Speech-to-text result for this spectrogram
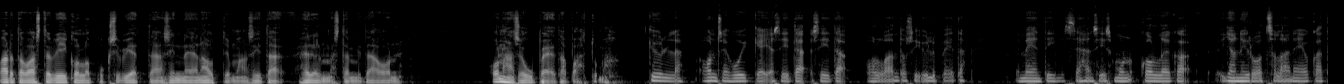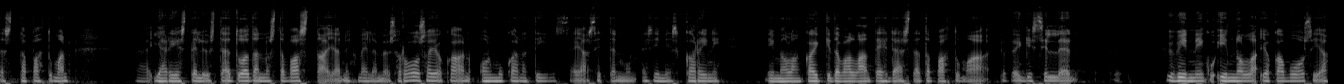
varta vasta viikonlopuksi viettää sinne ja nauttimaan siitä hedelmästä, mitä on. Onhan se upea tapahtuma. Kyllä, on se huikea ja siitä, siitä ollaan tosi ylpeitä. Ja meidän tiimissähän siis mun kollega Jani Ruotsalainen, joka tästä tapahtuman järjestelystä ja tuotannosta vastaa, ja nyt meillä myös Roosa, joka on, on mukana tiimissä, ja sitten mun esimies Karini, niin me ollaan kaikki tavallaan tehdään sitä tapahtumaa jotenkin silleen hyvin niin kuin innolla joka vuosi, ja,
